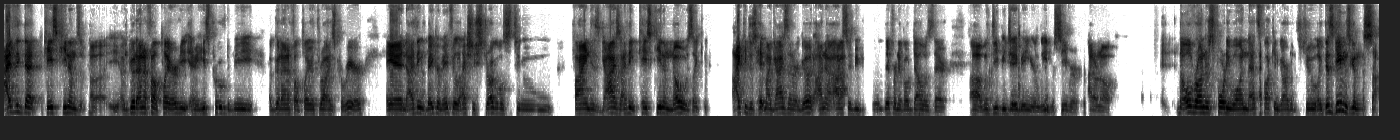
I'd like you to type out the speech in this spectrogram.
I think that Case Keenum's a, a good NFL player. He, I mean, he's proved to be a good NFL player throughout his career. And I think Baker Mayfield actually struggles to find his guys. I think Case Keenum knows, like, I could just hit my guys that are good. I know, obviously, it'd be different if Odell was there, uh, with DPJ being your lead receiver. I don't know. The over under is 41. That's fucking garbage, too. Like, this game is going to suck.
